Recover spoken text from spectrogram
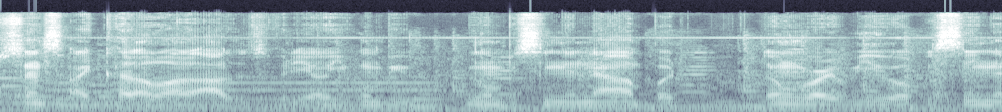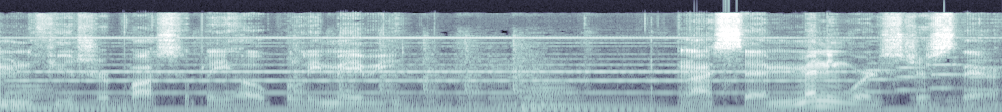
since I cut a lot out of this video, you won't be you won't be seeing them now, but don't worry, we will be seeing them in the future, possibly, hopefully, maybe and I said many words just there.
